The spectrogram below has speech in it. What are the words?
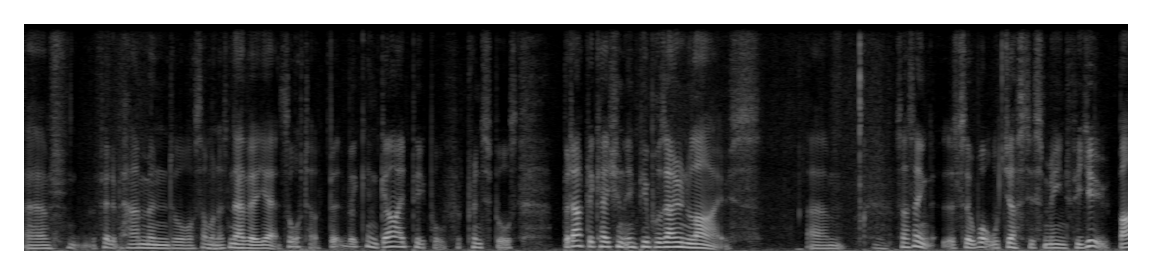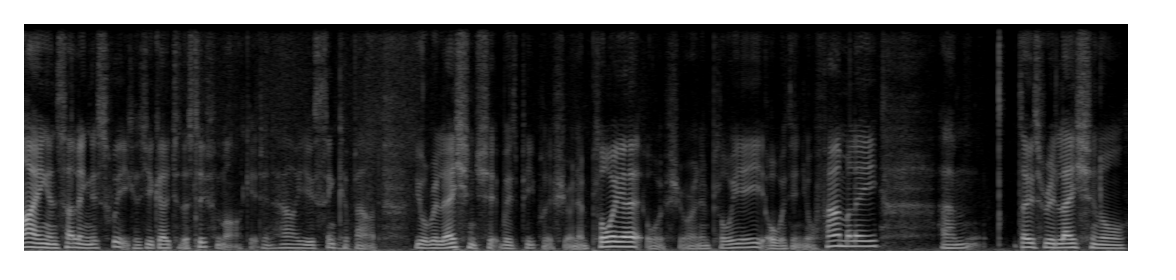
know, um, Philip Hammond or someone has never yet thought of. But we can guide people for principles, but application in people's own lives. Um, mm. So I think so. What will justice mean for you, buying and selling this week as you go to the supermarket, and how you think about your relationship with people, if you're an employer or if you're an employee or within your family, um, those relational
